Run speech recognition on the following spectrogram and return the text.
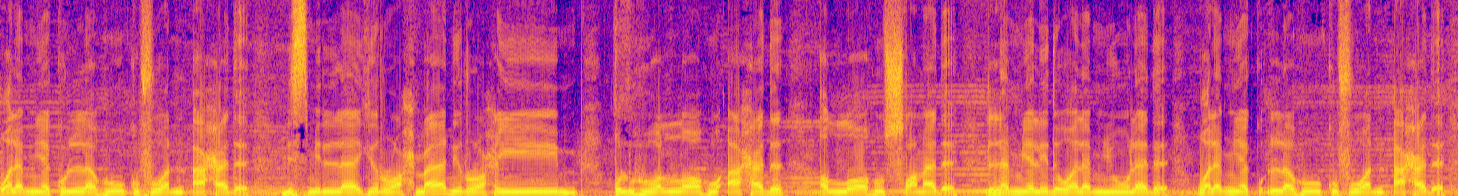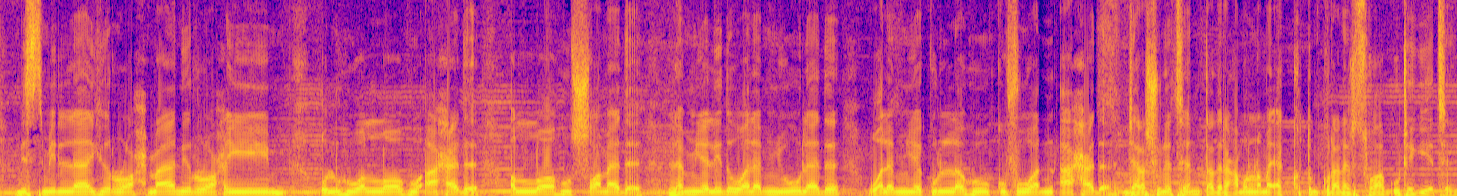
ولم يكن له كفوا أحد بسم الله الرحمن الرحيم قل هو الله أحد الله الصمد لم يلد ولم يولد ولم يكن له كفوا أحد بسم الله الرحمن الرحيم قل هو الله أحد الله الصمد لم يلد ولم يولد ولم يكن له كفوا أحد যারা শুনেছেন তাদের আমল নামায় এক খতম কোরআনের সওয়াব উঠে গিয়েছে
